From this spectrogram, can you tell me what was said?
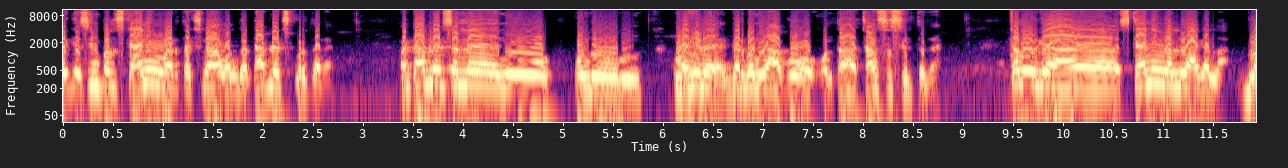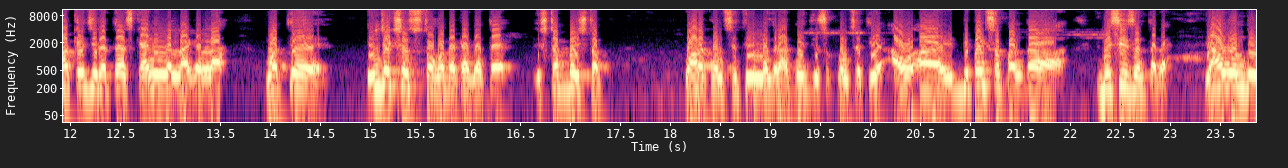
ಬಗ್ಗೆ ಸಿಂಪಲ್ ಸ್ಕ್ಯಾನಿಂಗ್ ಮಾಡಿದ ತಕ್ಷಣ ಒಂದು ಟ್ಯಾಬ್ಲೆಟ್ಸ್ ಕೊಡ್ತಾರೆ. ಆ ಟ್ಯಾಬ್ಲೆಟ್ಸ್ ಅಲ್ಲೇ ನೀವು ಒಂದು ಮಹಿಳೆ, ಗರ್ಭಿಣಿ ಆಗುವಂತಹ ಚಾನ್ಸಸ್ ಇರ್ತದೆ. ಕೆಲವ್ರಿಗೆ ಸ್ಕ್ಯಾನಿಂಗ್ ಅಲ್ಲಿ ಆಗಲ್ಲ. ಬ್ಲಾಕೇಜ್ ಇರುತ್ತೆ ಸ್ಕ್ಯಾನಿಂಗ್ ಅಲ್ಲಿ ಆಗಲ್ಲ. ಮತ್ತೆ ಇಂಜೆಕ್ಷನ್ಸ್ ತಗೋಬೇಕಾಗತ್ತೆ ಸ್ಟೆಪ್ ಬೈ ಸ್ಟೆಪ್ ವಾರಕ್ಕೊಂದ್ಸತಿ, ಇಲ್ಲಾಂದ್ರೆ ಹದಿನೈದು ದಿವಸಕ್ಕೊಂದ್ಸತಿ ಒಂದ್ಸತಿ. ಡಿಪೆಂಡ್ಸ್ ಅಪ್ ಅಂತ ಡಿಸೀಸ್ ಅಂತಾರೆ. ಯಾವ ಒಂದು,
